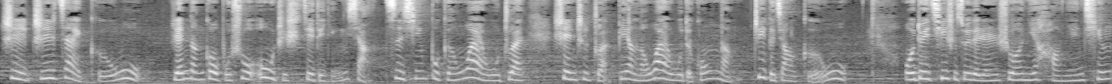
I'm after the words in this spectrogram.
致知在格物，人能够不受物质世界的影响，自心不跟外物转，甚至转变了外物的功能，这个叫格物。我对七十岁的人说：“你好年轻。”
